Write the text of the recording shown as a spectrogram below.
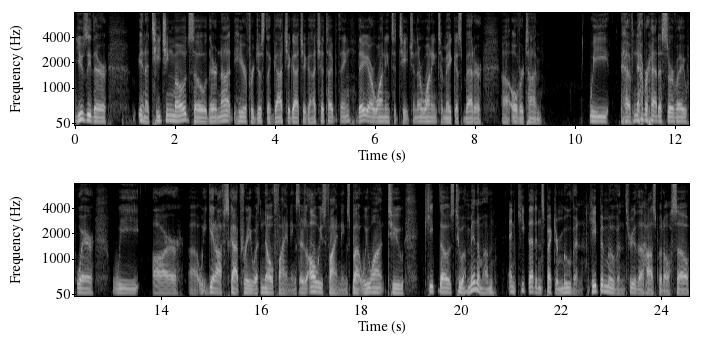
Usually they're in a teaching mode. So they're not here for just a gotcha, gotcha, gotcha type thing. They are wanting to teach and they're wanting to make us better uh, over time. We have never had a survey where we are uh, we get off scot free with no findings. There's always findings, but we want to keep those to a minimum and keep that inspector moving, keep him moving through the hospital. So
